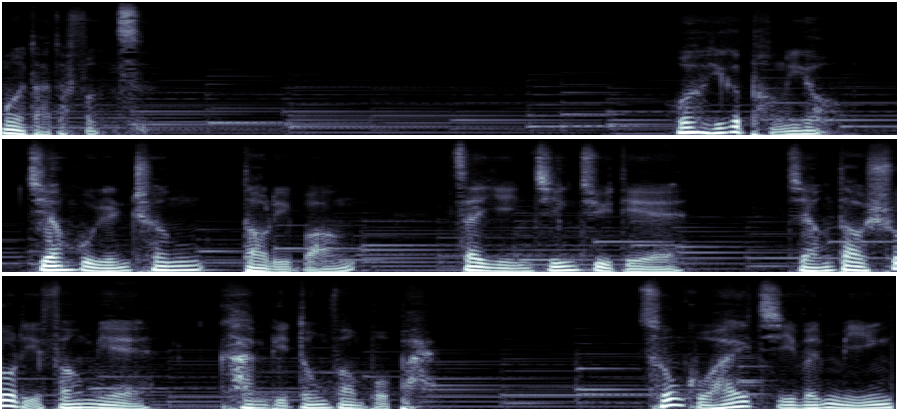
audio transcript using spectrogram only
莫大的讽刺。我有一个朋友，江湖人称“道理王”。在引经据典、讲道说理方面，堪比东方不败。从古埃及文明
